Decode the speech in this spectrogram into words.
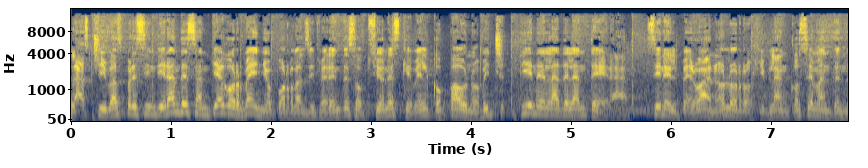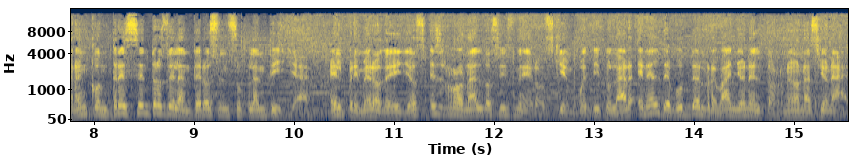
Las Chivas prescindirán de Santiago Ormeño por las diferentes opciones que Belko Paunovic tiene en la delantera. Sin el peruano, los rojiblancos se mantendrán con tres centros delanteros en su plantilla. El primero de ellos es Ronaldo Cisneros, quien fue titular en el debut del rebaño en el torneo nacional.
